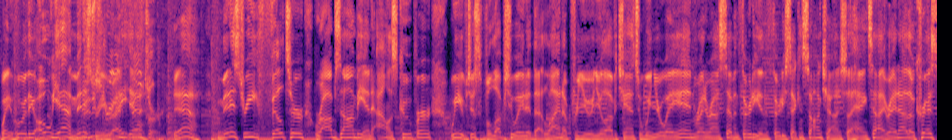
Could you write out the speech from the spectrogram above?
Wait, who are the? Oh yeah, Ministry, Ministry right? and yeah, Filter. yeah. Ministry, Filter, Rob Zombie, and Alice Cooper. We have just voluptuated that lineup for you, and you'll have a chance to win your way in right around 7:30 in the 30 second song challenge. So hang tight. Right now, though, Chris,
